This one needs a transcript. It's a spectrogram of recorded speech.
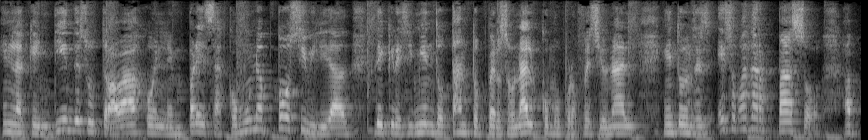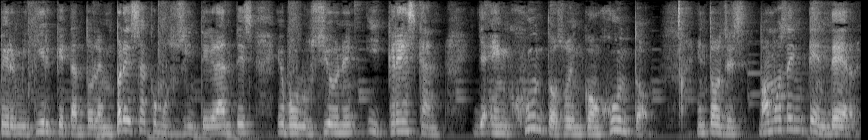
en la que entiende su trabajo en la empresa como una posibilidad de crecimiento tanto personal como profesional, entonces eso va a dar paso a permitir que tanto la empresa como sus integrantes evolucionen y crezcan en juntos o en conjunto. Entonces, vamos a entender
